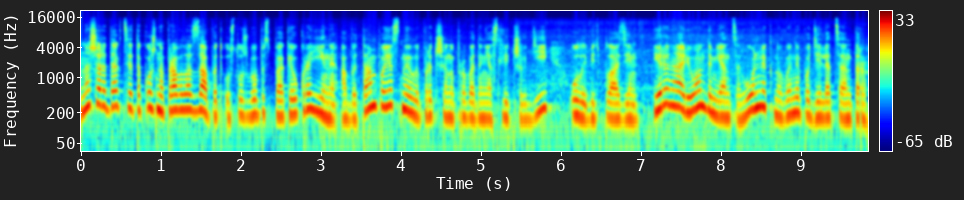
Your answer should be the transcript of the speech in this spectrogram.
Наша редакція також направила запит у Службу безпеки України, аби там пояснили причину проведення слідчих дій у Либідь-Плазі. Ірина Аріон, Дем'ян Цегольник. Новини Поділля Центр.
